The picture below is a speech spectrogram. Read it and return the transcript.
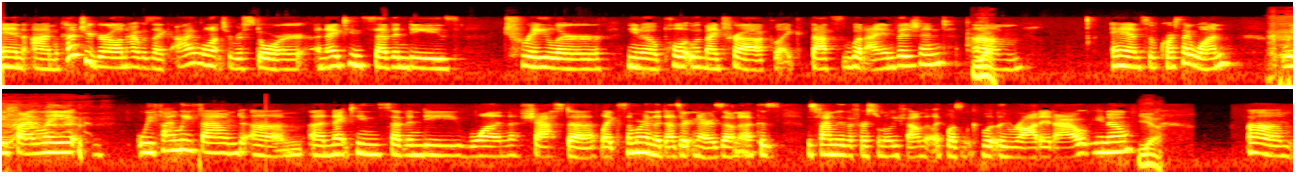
And I'm a country girl, and I was like, I want to restore a 1970s trailer, you know, pull it with my truck. Like that's what I envisioned. Yeah. Um, and so of course I won. We finally we finally found um, a 1971 Shasta, like somewhere in the desert in Arizona, because it was finally the first one we found that like wasn't completely rotted out, you know. Yeah. Um,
